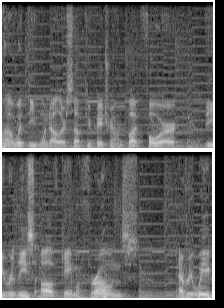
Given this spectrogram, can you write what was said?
uh, with the one dollar sub to Patreon. But for the release of Game of Thrones, every week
